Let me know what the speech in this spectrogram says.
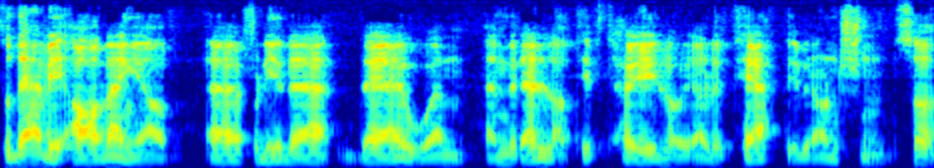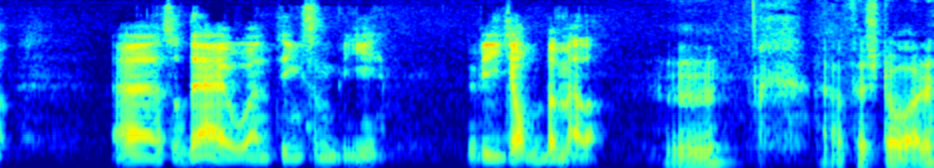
så det er vi avhengig av, eh, fordi det, det er jo en, en, relativt høy lojalitet i bransjen. Så, eh, så, det er jo en ting som vi, vi jobber med, da. Mm, jeg forstår.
